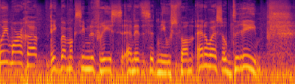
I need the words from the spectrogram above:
Goedemorgen, ik ben Maxime de Vries en dit is het nieuws van NOS op 3.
